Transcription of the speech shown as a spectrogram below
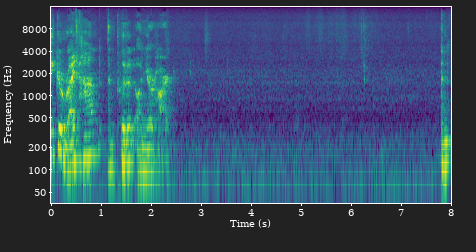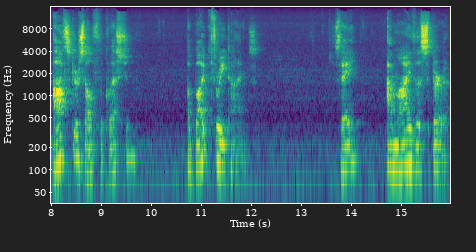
Take your right hand and put it on your heart. And ask yourself the question about three times. Say, Am I the Spirit?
